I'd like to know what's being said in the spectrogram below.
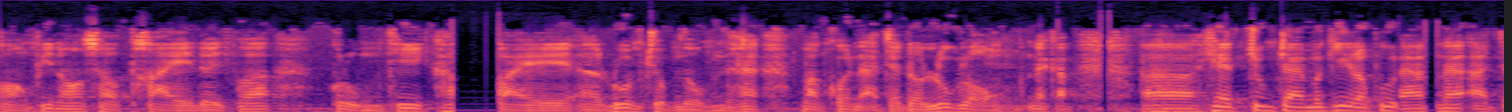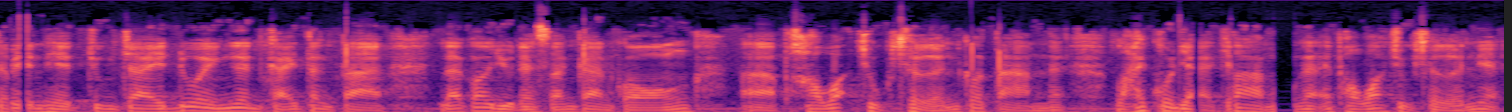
ของพี่น้องชาวไทย โดยเฉพาะกลุ่มที่เข้า ไปเอ่อร่วมชุมนุมนะฮะบางคนอาจจะโดนลูกหลงนะครับเอ่อเหตุจูงใจเมื่อกี้เราพูดแล้วนะอาจจะเป็นเหตุจูงใจด้วยเงื่อนไขต่างๆ แล้วก็อยู่ในสถานการณ์ของเอ่อภาวะฉุกเฉินก็ตามนะหลายคนอยากจะทราบนะไอ้ภาวะฉุกเฉินเนี่ย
